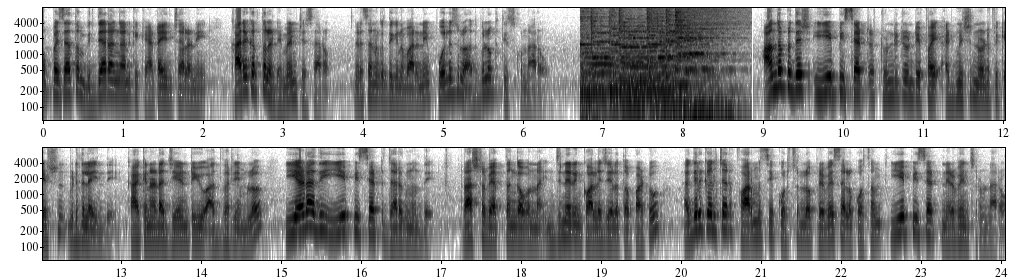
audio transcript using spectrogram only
ముప్పై శాతం విద్యారంగానికి కేటాయించాలని కార్యకర్తలు డిమాండ్ చేశారు. నిరసనకు దిగిన వారిని పోలీసులు అదుపులోకి తీసుకున్నారు. Andhra Pradesh EAP CET twenty twenty five admission notification విడుదలైంది. కాకినాడ జేఎన్టీయూ ఆధ్వర్యంలో ఈ ఏడాది ఈఏపీ సెట్ జరగనుంది. రాష్ట్ర వ్యాప్తంగా ఉన్న ఇంజనీరింగ్ కాలేజీలతో పాటు అగ్రికల్చర్ ఫార్మసీ కోర్సుల్లో ప్రవేశాల కోసం ఈఏపీ సెట్ నిర్వహించనున్నారు.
